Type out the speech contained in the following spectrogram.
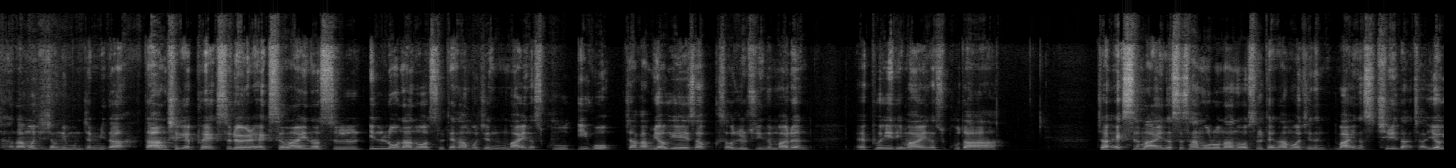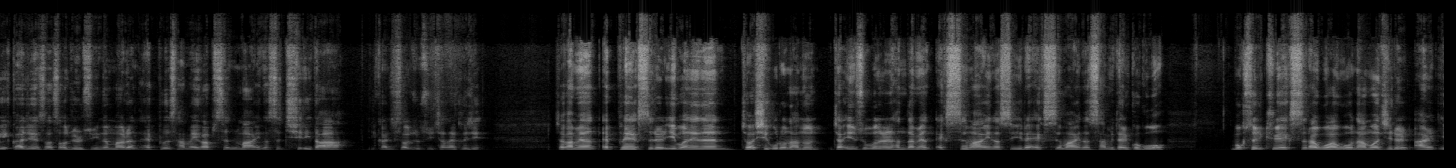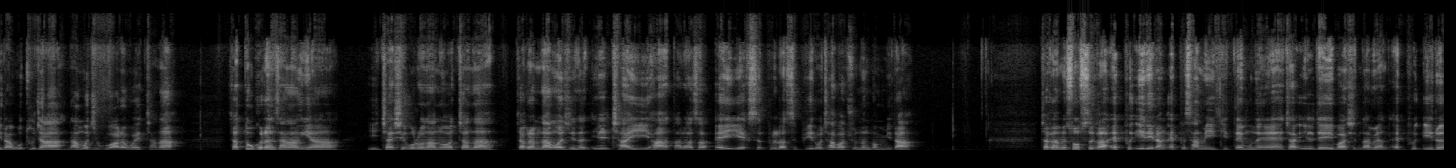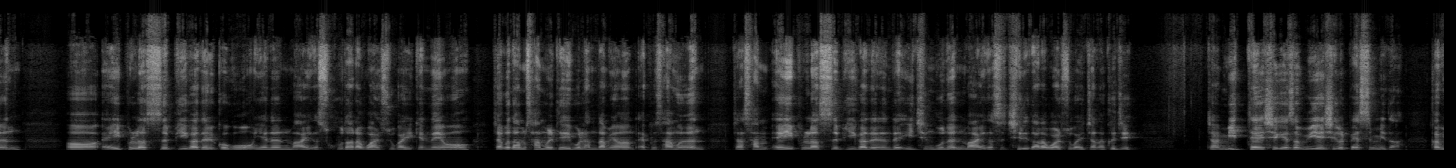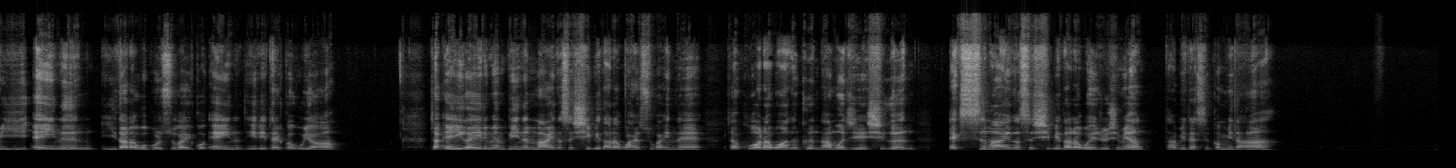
자, 나머지 정리 문제입니다. 다항식 fx를 x-1로 나누었을 때 나머지는 마이너스 9이고, 자, 그럼 여기에서 써줄 수 있는 말은 f1이 마이너스 9다. 자, x-3으로 나누었을 때 나머지는 마이너스 7이다. 자, 여기까지에서 써줄 수 있는 말은 f3의 값은 마이너스 7이다. 이까지 써줄 수 있잖아요. 그지? 자, 그러면 fx를 이번에는 저 식으로 나눈, 자, 인수분해를 한다면 x-1에 x-3이 될 거고, 몫을 qx라고 하고, 나머지를 r이라고 두자. 나머지 구하라고 했잖아. 자, 또 그런 상황이야. 2차 식으로 나누었잖아. 자, 그럼 나머지는 1차 이하 따라서 ax 플러스 b로 잡아주는 겁니다. 자, 그러면 소스가 f1이랑 f3이 있기 때문에, 자, 1 대입하신다면 f1은 어, a 플러스 b가 될 거고 얘는 마이너스 9다라고 할 수가 있겠네요. 자, 그 다음 3을 대입을 한다면 f3은 자, 3a 플러스 b가 되는데 이 친구는 마이너스 7이다라고 할 수가 있잖아. 그지? 자, 밑에 식에서 위의 식을 뺐습니다. 그럼 2a는 2다라고 볼 수가 있고 a는 1이 될 거고요. 자, a가 1이면 b는 마이너스 10이다라고 할 수가 있네. 자, 구하라고 하는 그 나머지의 식은 x-10이다라고 해주시면 답이 됐을 겁니다.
